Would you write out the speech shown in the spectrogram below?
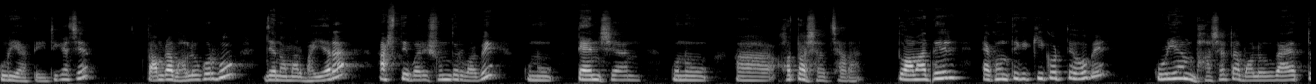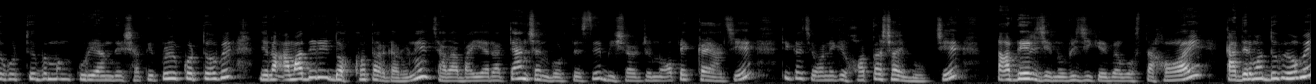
কোরিয়াতে, ঠিক আছে? তো আমরা ভালো করব যেন আমার ভাইয়ারা আসতে পারে সুন্দরভাবে, কোনো টেনশন কোনো হতাশা ছাড়া। তো আমাদের এখন থেকে কি করতে হবে? কোরিয়ান ভাষাটা ভালোভাবে আয়ত্ত করতে হবে এবং কোরিয়ানদের সাথে প্রয়োগ করতে হবে যেন আমাদের এই দক্ষতার কারণে যারা ভাইয়ারা টেনশন করতেছে বিষয়ের জন্য অপেক্ষায় আছে, ঠিক আছে, অনেকে হতাশায় ভুগছে, তাদের যেন রিজিকের ব্যবস্থা হয়, কাদের মাধ্যমে হবে?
